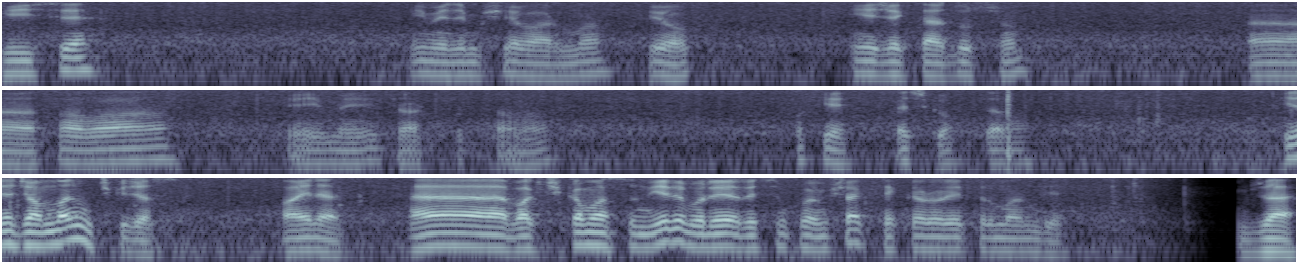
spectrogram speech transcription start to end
Giysi. Giymediğim bir şey var mı? Yok. Yiyecekler dursun. Ee, tava. Yemeği, çarpıt tamam. Okey, let's go. Devam. Yine camdan mı çıkacağız? Aynen. He, bak çıkamazsın diye de böyle resim koymuşlar. Tekrar oraya tırman diye. Güzel.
